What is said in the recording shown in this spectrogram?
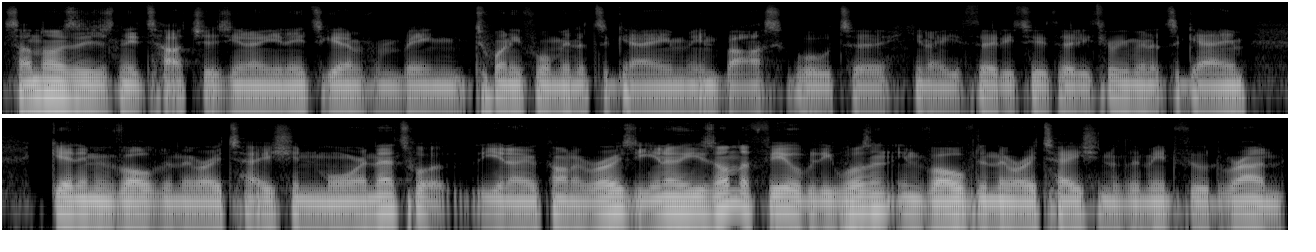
Sometimes they just need touches. You know, you need to get them from being 24 minutes a game in basketball to, you know, your 32, 33 minutes a game, get him involved in the rotation more. And that's what, you know, Connor Rozee, you know, he's on the field, but he wasn't involved in the rotation of the midfield run.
